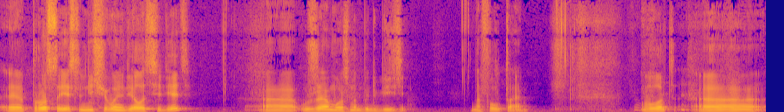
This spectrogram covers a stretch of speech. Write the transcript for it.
Э, Просто если ничего не делать, сидеть, э, уже можно быть бизи на full time. Вот. Э,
